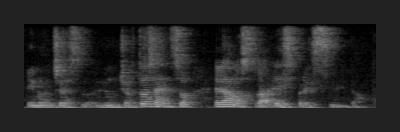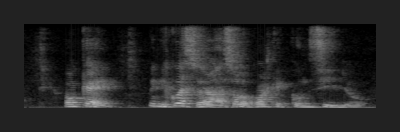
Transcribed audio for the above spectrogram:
in un certo, in un certo senso e la nostra espressività. Ok? Quindi questo era solo qualche consiglio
